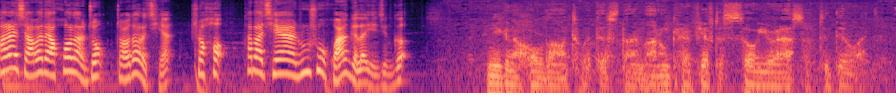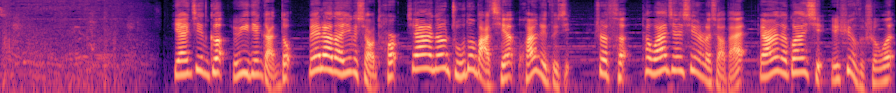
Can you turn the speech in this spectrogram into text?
好在小白在慌乱中找到了钱，事后他把钱如数还给了眼镜哥。眼镜哥有一点感动，没料到一个小偷竟然能主动把钱还给自己。这次，他完全信任了小白，两人的关系也迅速升温。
